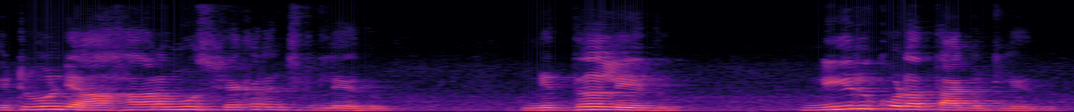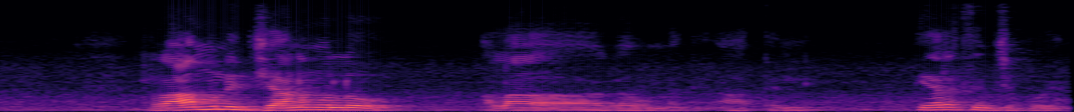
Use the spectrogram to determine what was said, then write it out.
ఎటువంటి ఆహారము స్వీకరించడం లేదు. నిద్ర లేదు. నీరు కూడా తాగట్లేదు. రాముని ధ్యానములో అలాగా ఉన్నది ఆ తల్లి. నీరసించిపోయింది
